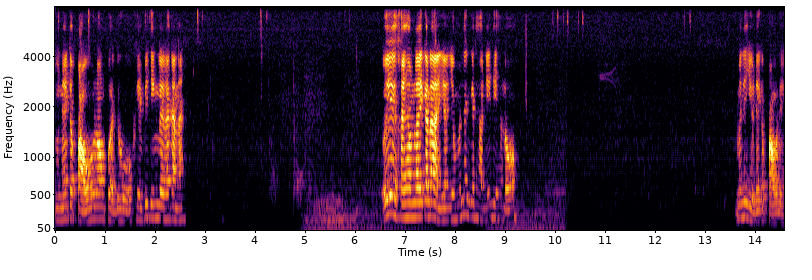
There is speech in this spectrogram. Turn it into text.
อยู่ในกระเป๋าลองเปิดดูโอเคพี่ทิ้งเลยแล้วกันนะเอ้ยใครทำอะไรกันอะอย่าอย่ามาเล่นกันแถวนี้ดิฮัลโหลไม่ได้อยู่ในกระเป๋าเลย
